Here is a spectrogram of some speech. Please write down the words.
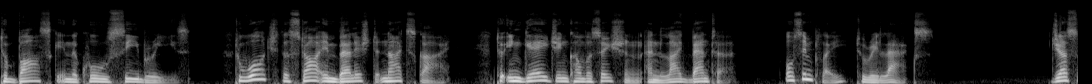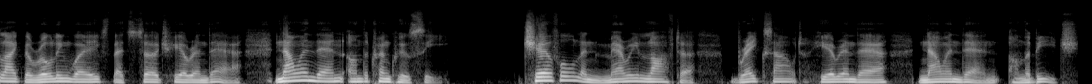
to bask in the cool sea breeze, to watch the star-embellished night sky, to engage in conversation and light banter, or simply to relax. Just like the rolling waves that surge here and there, now and then on the tranquil sea, cheerful and merry laughter breaks out here and there, now and then on the beach.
